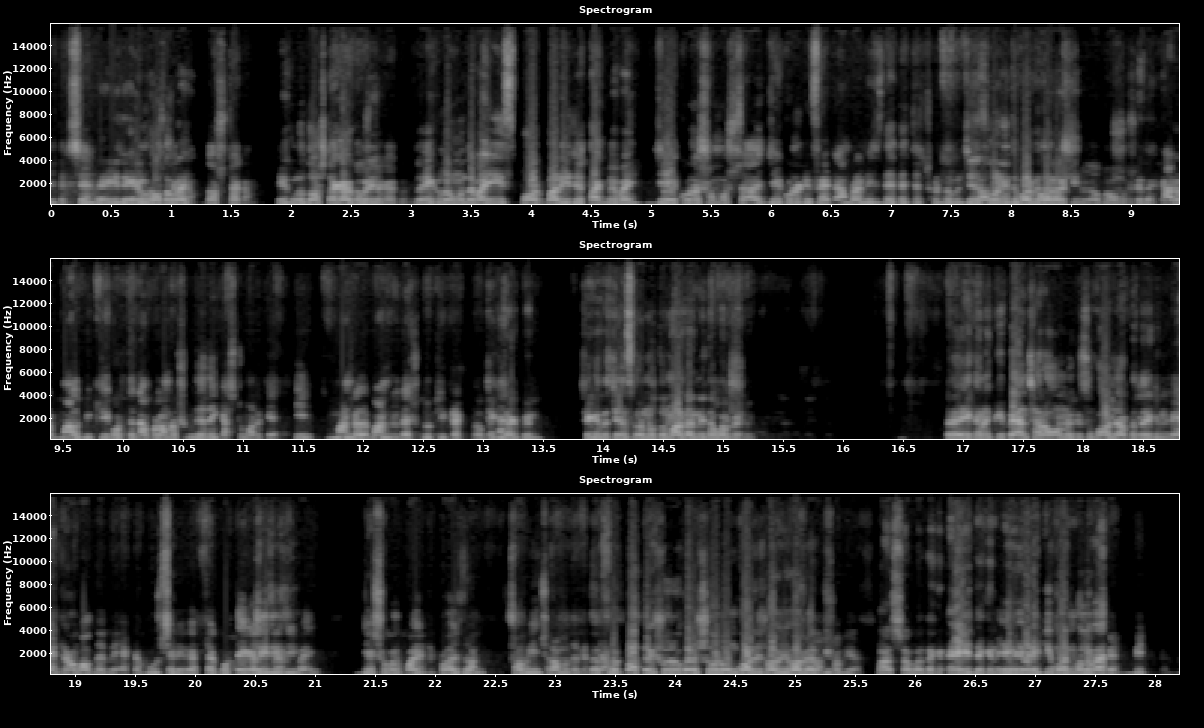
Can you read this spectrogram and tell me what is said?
এই দেখছেন? এই যে এগুলো কত করে? দশ টাকা। এগুলো দশ টাকা 10 করে। টাকা করে। তো এগুলোর মধ্যে ভাই স্পট বা রিজেক্ট থাকবে ভাই? যে কোনো সমস্যা যে কোনো ডিফেক্ট আমরা নিজ দায়িত্বে চেঞ্জ করে দেবো চেঞ্জ করে নিতে পারবে তারা অবশ্যই, দেখেন। আর মাল বিক্রি করতে না পারলে আমরা সুবিধা দিই কাস্টমারকে কি বান্ডেলটা শুধু ঠিক রাখতে হবে ঠিক সেক্ষেত্রে চেঞ্জ করে নতুন মালটা নিতে পারবেন। এখানে কি প্যান্ট ছাড়া অন্য কিছু পাওয়া যাবে আপনাদের এখানে প্যান্টের অভাব নেবে। একটা হুশিয়ারি ব্যবসা করতে গেলে। ভাই যে সকল কোয়ালিটি প্রয়োজন সবই ইনশাআল্লাহ আমাদের কাছে ফুটপাত ফুটপাথ থেকে শুরু করে শোরুম কোয়ালিটি সবই পাবে আর কি। মাশাআল্লাহ দেখেন এই দেখেন এটা কি বলেন বলে ভাই? বিট প্যান্ট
